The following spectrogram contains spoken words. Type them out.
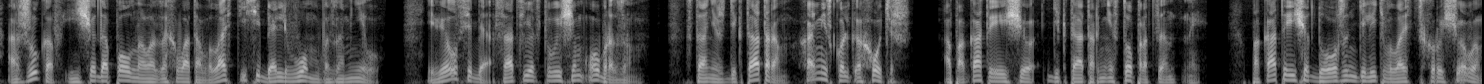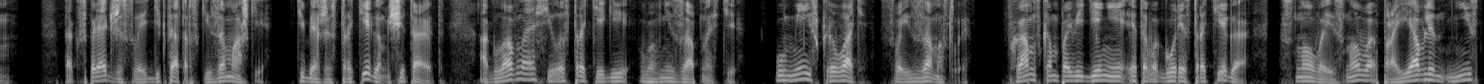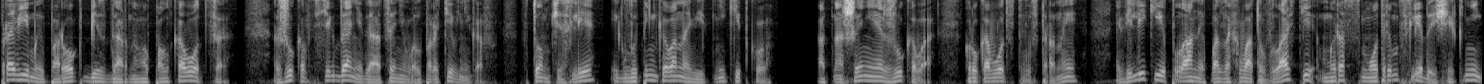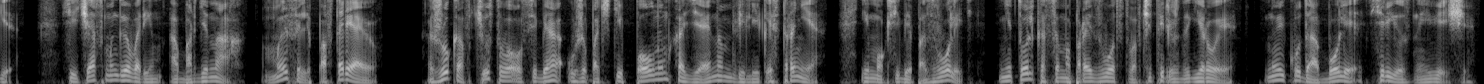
А Жуков еще до полного захвата власти себя львом возомнил. И вел себя соответствующим образом. Станешь диктатором, хами сколько хочешь. А пока ты еще диктатор не стопроцентный. Пока ты еще должен делить власть с Хрущевым. Так спрячь же свои диктаторские замашки. Тебя же стратегом считают. А главная сила стратегии во внезапности. Умей скрывать свои замыслы. В хамском поведении этого горе-стратега снова и снова проявлен неисправимый порог бездарного полководца. Жуков всегда недооценивал противников, в том числе и глупенького на вид Никитку. Отношение Жукова к руководству страны, великие планы по захвату власти мы рассмотрим в следующей книге. Сейчас мы говорим об орденах. Мысль, повторяю. Жуков чувствовал себя уже почти полным хозяином в великой стране и мог себе позволить не только самопроизводство в четырежды герои, но и куда более серьезные вещи.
